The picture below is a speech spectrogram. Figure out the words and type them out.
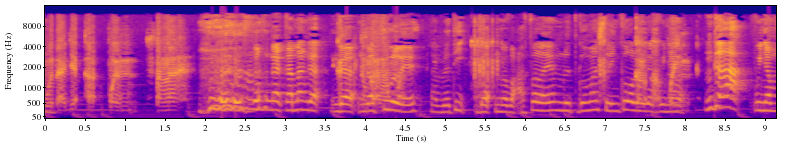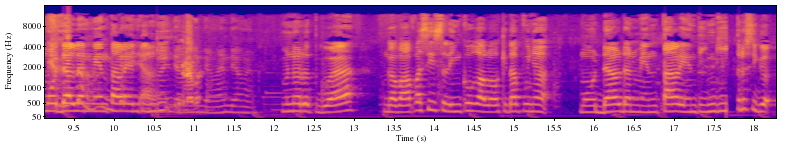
buat aja poin setengah. Nggak karena nggak nggak nggak full ya. Nah, berarti nggak nggak apa-apa lah ya menurut gue mas selingkuh kalau kita punya Enggak. punya modal dan mental yang tinggi. Jangan, jangan, jangan. menurut gue nggak apa-apa sih selingkuh kalau kita punya modal dan mental yang tinggi. Terus juga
